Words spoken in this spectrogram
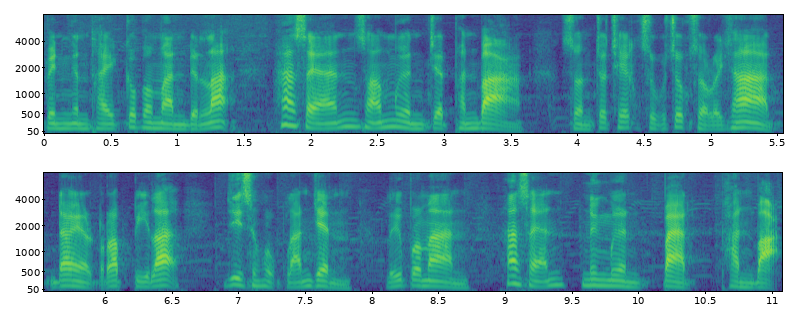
เป็นเงินไทยก็ประมาณเดือนละ 537,000 บาท ส่วนเจ้าเช็คสุภโชคสรชาติได้รับปีละ 26 ล้านเยน หรือประมาณ 518,000 บาท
